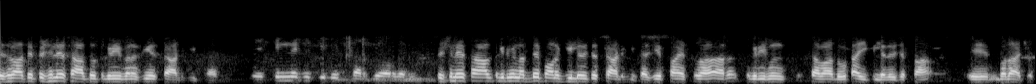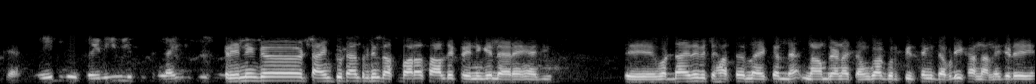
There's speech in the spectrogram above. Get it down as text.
ਇਸ ਵਾਸਤੇ ਪਿਛਲੇ ਸਾਲ ਤੋਂ ਤਕਰੀਬਨ ਅਸੀਂ ਸਟਾਰਟ ਕੀਤਾ। ਤੇ ਕਿੰਨੇ ਕੁ ਕਿਲੋ ਕਰਦੇ ਆਰਗੈਨਿਕ ਪਿਛਲੇ ਸਾਲ ਤਕਰੀਬਨ ਅੱਧੇ ਪੌਣ ਕਿੱਲੇ ਵਿੱਚ ਸਟਾਰਟ ਕੀਤਾ ਸੀ। ਆਪਾਂ ਇਸ ਵਾਰ ਤਕਰੀਬਨ ਸਵਾ ਦੋ ਢਾਈ ਕਿੱਲੇ ਦੇ ਵਿੱਚ ਆਪਾਂ ਇਹ ਵਧਾ ਚੁੱਕੇ ਹਾਂ। ਇਹ ਜਿਹੜੀ ਟ੍ਰੇਨਿੰਗ ਵੀ ਲਿੱਤੀ ਸਿਖਲਾਈ ਲਿੱਤੀ ਟ੍ਰੇਨਿੰਗ ਟਾਈਮ ਟੂ ਟਾਈਮ ਤਕਰੀਬਨ 10-12 ਸਾਲ ਦੀ ਟ੍ਰੇਨਿੰਗ ਇਹ ਲੈ ਰਹੇ ਹਾਂ ਜੀ। ਤੇ ਵੱਡਾ ਇਹਦੇ ਵਿੱਚ ਹੱਥ ਮੈਂ ਇੱਕ ਨਾਮ ਲੈਣਾ ਚਾਹੂੰਗਾ ਗੁਰਪ੍ਰੀਤ ਸਿੰਘ ਦਬੜੀ ਖਾਨਾ ਨੇ ਜਿਹੜੇ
